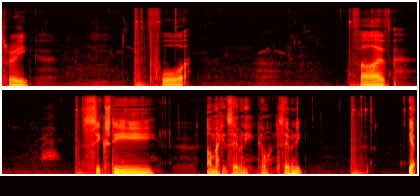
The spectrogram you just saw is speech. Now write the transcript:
three, four, five, sixty. I'll make it 70. Come on, 70. Yep,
